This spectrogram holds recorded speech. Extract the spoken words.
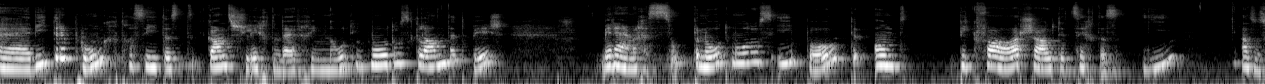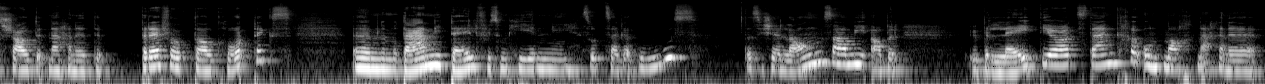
Ein weiterer Punkt kann sein, dass du ganz schlicht und einfach im Notmodus gelandet bist. Wir haben einen super Notmodus eingebaut und bei Gefahr schaltet sich das ein. Also es schaltet nachher den Präfrontalkortex, ähm, einen modernen Teil für unserem Hirn sozusagen aus. Das ist eine langsame, aber überlegte Art zu denken und macht nachher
